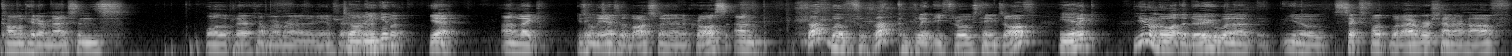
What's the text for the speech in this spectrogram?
commentator mentions one of the players. I can't remember any of their names right John now, Egan? but yeah, and like he's on the edge of the box swinging in across, and that will that completely throws teams off. Yeah. like you don't know what to do when a you know six foot whatever center half.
